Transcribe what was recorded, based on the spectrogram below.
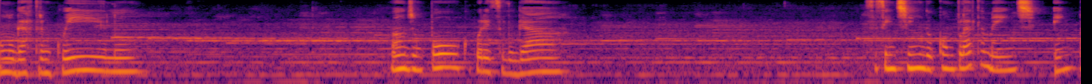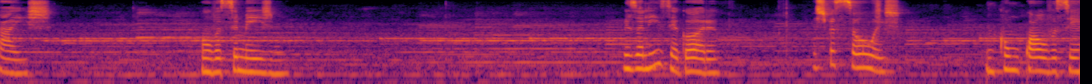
um lugar tranquilo. Ande um pouco por esse lugar, se sentindo completamente em paz com você mesmo. Visualize agora as pessoas com o qual você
